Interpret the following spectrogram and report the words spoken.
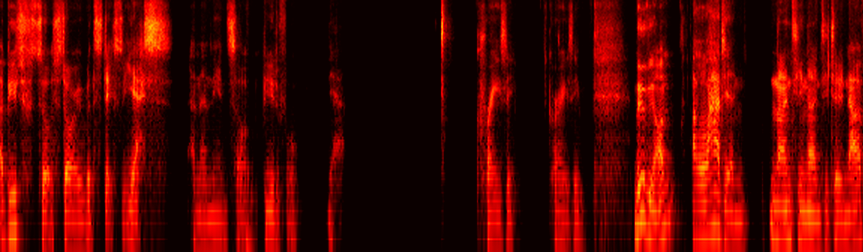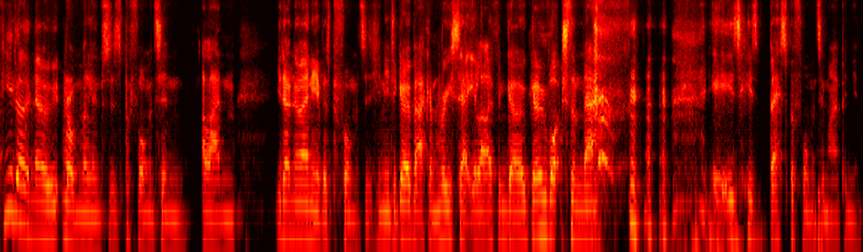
A beautiful sort of story with sticks, yes, and then the insult, beautiful yeah. Crazy, crazy. Moving on, Aladdin 1992. Now, if you don't know Robin Williams' performance in Aladdin, you don't know any of his performances. You need to go back and reset your life and go, go watch them now. it is his best performance, in my opinion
